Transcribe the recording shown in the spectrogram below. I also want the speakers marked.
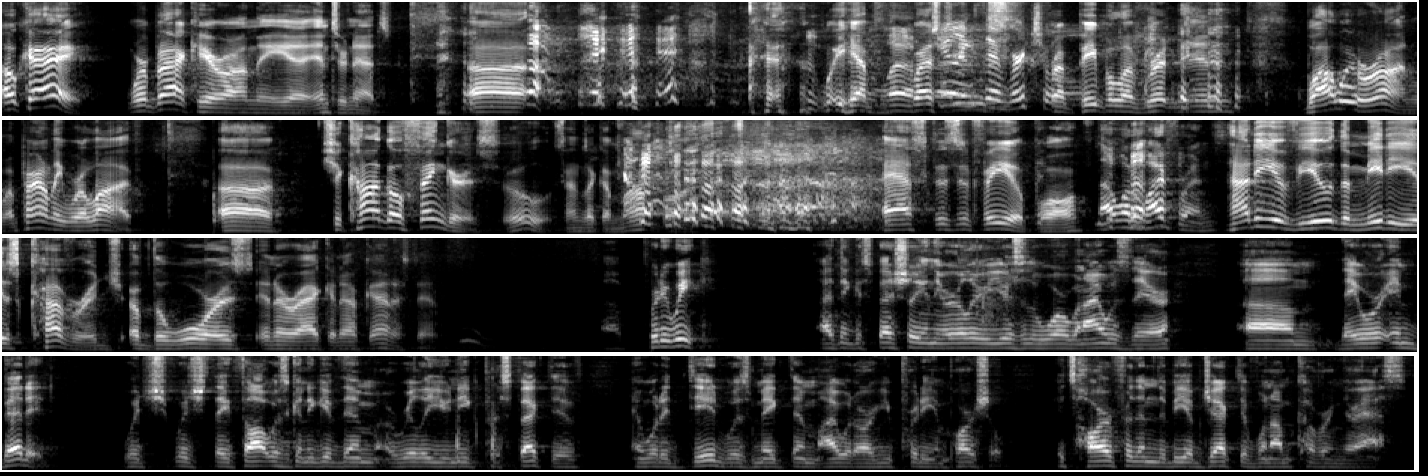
Speaker 1: Okay, we're back here on the uh, internet. Uh, we have questions
Speaker 2: Feelings are virtual.
Speaker 1: from people have written in while we were on. Apparently, we're live. Uh, Chicago Fingers. Ooh, sounds like a mom. Ask, this is for you, Paul.
Speaker 3: Not one of my friends.
Speaker 1: How do you view the media's coverage of the wars in Iraq and Afghanistan?
Speaker 3: Pretty weak. I think, especially in the earlier years of the war when I was there, um, they were embedded, which, which they thought was going to give them a really unique perspective. And what it did was make them, I would argue, pretty impartial. It's hard for them to be objective when I'm covering their ass.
